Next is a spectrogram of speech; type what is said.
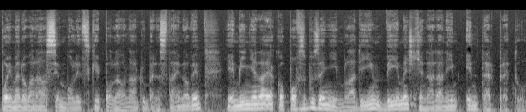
pojmenovaná symbolicky po Leonardu Bernsteinovi, je míněna jako povzbuzení mladým, výjimečně nadaným interpretům.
